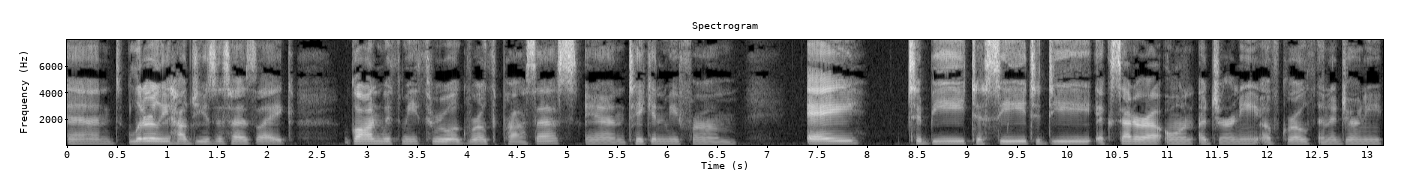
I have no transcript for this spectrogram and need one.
and literally how Jesus has like gone with me through a growth process and taken me from A to B to C to D, etc., on a journey of growth and a journey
